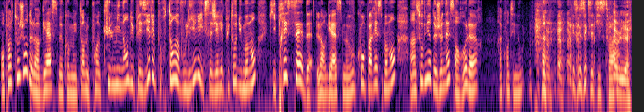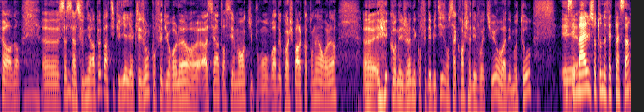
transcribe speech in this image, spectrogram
On parle toujours de l'orgasme comme étant le point culminant du plaisir et pourtant, à vous lire, il s'agirait plutôt du moment qui précède l'orgasme. Vous comparez ce moment à un souvenir de jeunesse en roller. Racontez-nous. Qu'est-ce que c'est que cette histoire Ah oui, alors non. Euh, ça, c'est un souvenir un peu particulier. Il y a que les gens qui ont fait du roller euh, assez intensément qui pourront voir de quoi je parle. Quand on est en roller euh, et qu'on est jeune et qu'on fait des bêtises, on s'accroche à des voitures ou à des motos. Et, c'est mal, surtout ne faites pas ça.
